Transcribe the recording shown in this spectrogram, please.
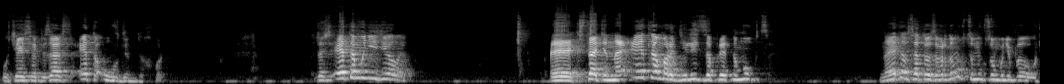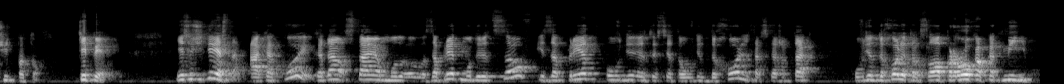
у тебя есть обязательство. Это увден дохоль. То есть это мы не делаем. Э, кстати, на этом родились запреты мукцы. На этом с этого запрета мукцы, мукцу мы будем учить потом. Теперь, если очень интересно, а какой, когда ставим запрет мудрецов и запрет, то есть это увден дехоль, так скажем так, увден дехоль это слова пророков как минимум.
